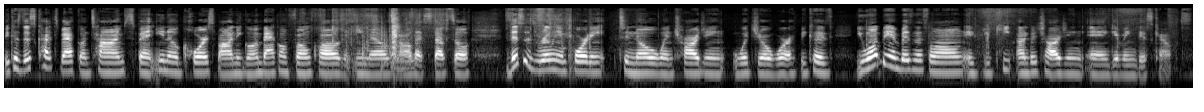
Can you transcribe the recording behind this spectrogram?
because this cuts back on time spent, you know, corresponding, going back on phone calls and emails and all that stuff. So this is really important to know when charging what you're worth because you won't be in business long if you keep undercharging and giving discounts.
